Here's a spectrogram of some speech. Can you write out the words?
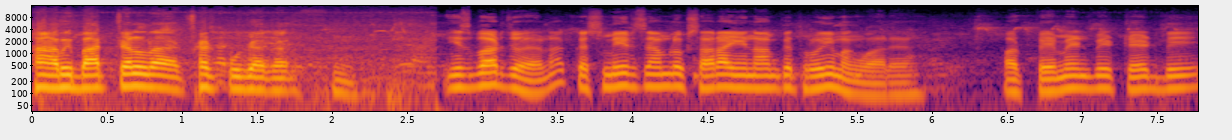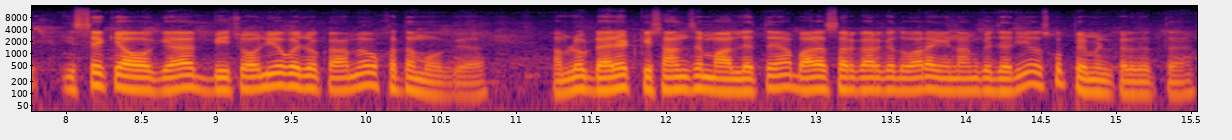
हाँ? अभी बात चल रहा है छठ पूजा का। इस बार जो है ना कश्मीर से हम लोग सारा इनाम के थ्रू ही मंगवा रहे हैं। और पेमेंट भी ट्रेड भी, इससे क्या हो गया है बिचौलियों का जो काम है वो ख़त्म हो गया है। हम लोग डायरेक्ट किसान से माल लेते हैं, भारत सरकार के द्वारा, इनाम के ज़रिए उसको पेमेंट कर देते हैं।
